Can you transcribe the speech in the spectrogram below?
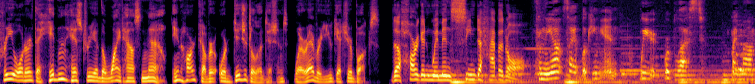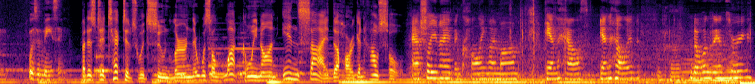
Pre order The Hidden History of the White House now in hardcover or digital editions wherever you get your books. The Hargan women seem to have it all. From the outside looking in, we were blessed. My mom was amazing. But as detectives would soon learn, there was a lot going on inside the Hargan household. Ashley and I have been calling my mom and the house and Helen. No one's answering.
